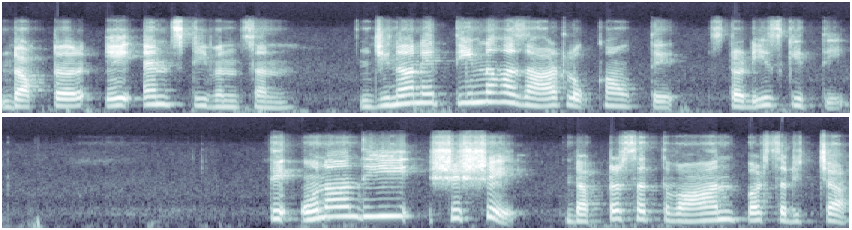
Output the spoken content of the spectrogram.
ਡਾਕਟਰ ਏ ਐਨ ਸਟੀਵਨਸਨ ਜਿਨ੍ਹਾਂ ਨੇ 3000 ਲੋਕਾਂ ਉੱਤੇ ਸਟੱਡੀਜ਼ ਕੀਤੀ ਤੇ ਉਹਨਾਂ ਦੀ ਸ਼ਿਸ਼ੇ ਡਾਕਟਰ ਸਤਵਾਨ ਪਰਸਰਿਚਾ,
